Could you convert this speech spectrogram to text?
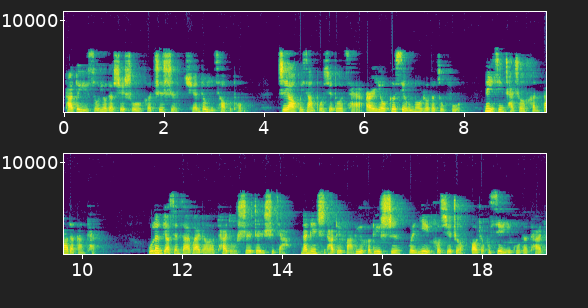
他对于所有的学术和知识全都一窍不通。只要回想博学多才而又个性懦弱的祖父，内心产生很大的感慨。无论表现在外的态度是真是假，难免使他对法律和律师、文艺和学者抱着不屑一顾的态度。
